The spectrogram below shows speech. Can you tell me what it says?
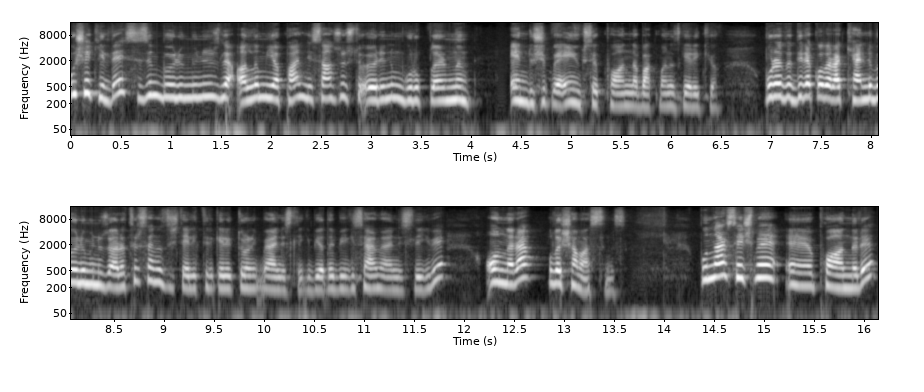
Bu şekilde sizin bölümünüzle alım yapan lisansüstü öğrenim gruplarının en düşük ve en yüksek puanına bakmanız gerekiyor. Burada direkt olarak kendi bölümünüzü aratırsanız işte elektrik elektronik mühendisliği gibi ya da bilgisayar mühendisliği gibi onlara ulaşamazsınız. Bunlar seçme e, puanları.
